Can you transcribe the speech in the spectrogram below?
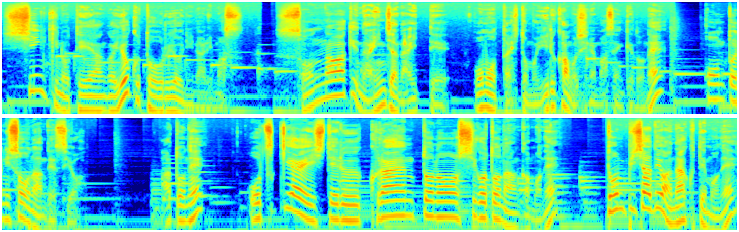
新規の提案がよく通るようになります。そんなわけないんじゃないって思った人もいるかもしれませんけどね。本当にそうなんですよ。あとねお付き合いしてるクライアントの仕事なんかもねドンピシャではなくてもね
